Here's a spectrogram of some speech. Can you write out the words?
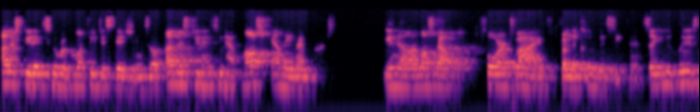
other students who are going through decisions or other students who have lost family members. You know, I lost about four or five from the COVID season. So you lose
